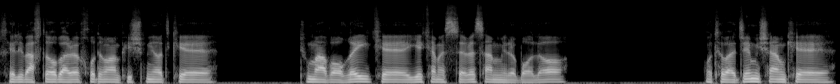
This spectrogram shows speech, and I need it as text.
خیلی وقتها برای خود من پیش میاد که تو مواقعی که یکم استرس هم میره بالا متوجه میشم که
